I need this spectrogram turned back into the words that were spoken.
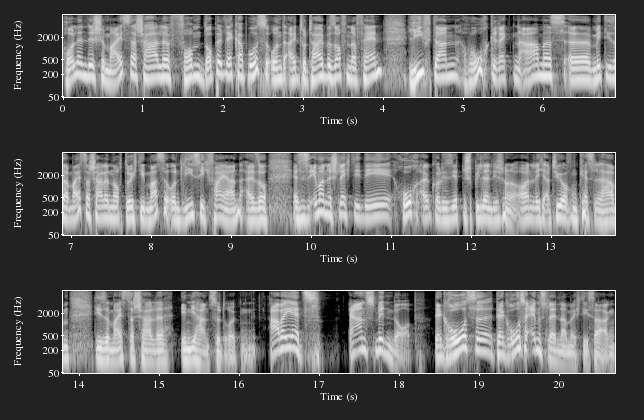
holländische Meisterschale vom Doppeldeckerbus und ein total besoffener Fan lief dann hochgereckten Armes äh, mit dieser Meisterschale noch durch die Masse und ließ sich feiern. Also es ist immer eine schlechte Idee, hochalkoholisierten Spielern, die schon ordentlich Atür auf dem Kessel haben, diese Meisterschale in die Hand zu drücken. Aber jetzt Ernst Middendorp. Der große, der große Emsländer, möchte ich sagen.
